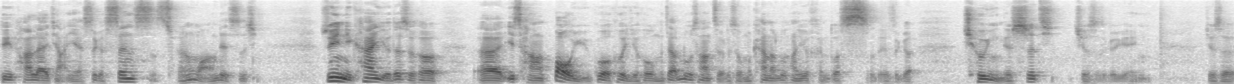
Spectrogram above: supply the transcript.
对它来讲也是个生死存亡的事情，所以你看，有的时候，呃，一场暴雨过后以后，我们在路上走的时候，我们看到路上有很多死的这个蚯蚓的尸体，就是这个原因，就是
